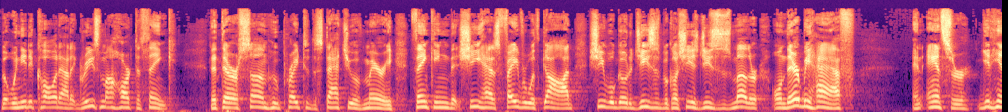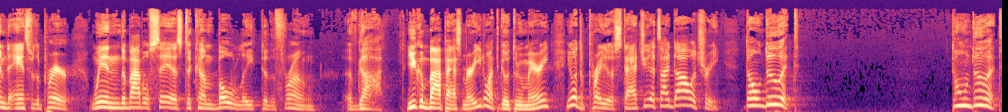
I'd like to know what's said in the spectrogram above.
but we need to call it out. It grieves my heart to think that there are some who pray to the statue of Mary, thinking that she has favor with God. She will go to Jesus because she is Jesus' mother on their behalf and answer, get him to answer the prayer when the Bible says to come boldly to the throne of God. You can bypass Mary. You don't have to go through Mary. You don't have to pray to a statue. That's idolatry. Don't do it. Don't do it.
